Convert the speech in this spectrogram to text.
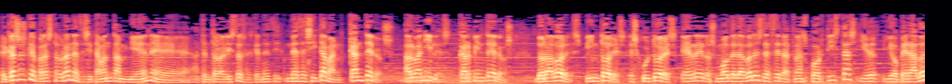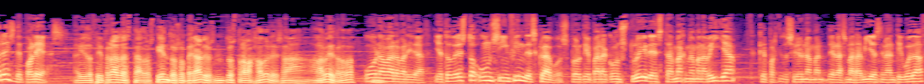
El caso es que para esta obra necesitaban también, eh, atento a la lista, es que nece- necesitaban canteros, albañiles, carpinteros, doradores, pintores, escultores, herreros, modeladores de cera, transportistas y, y operadores de poleas. Ha habido cifras de hasta 200 operarios, 200 trabajadores a, a la vez, ¿verdad? Una barbaridad. Y a todo esto, un sinfín de esclavos, porque para construir esta magna maravilla, que por cierto sería una de las maravillas de la antigüedad,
